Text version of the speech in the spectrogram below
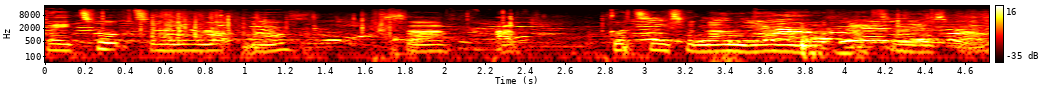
they talk to me a lot more. So I've, I've gotten to know them a lot better as well.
